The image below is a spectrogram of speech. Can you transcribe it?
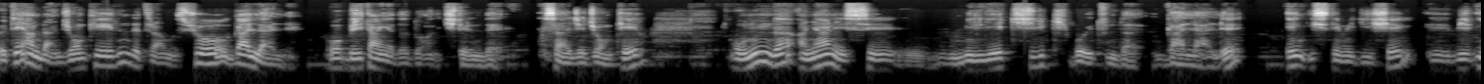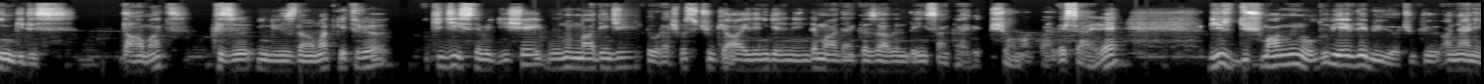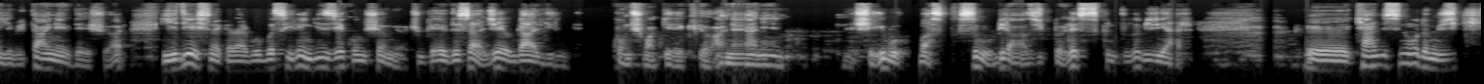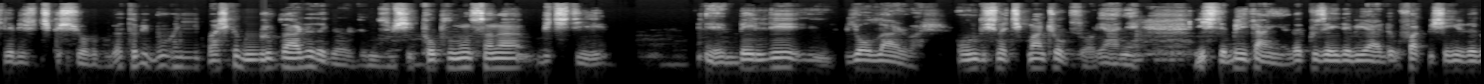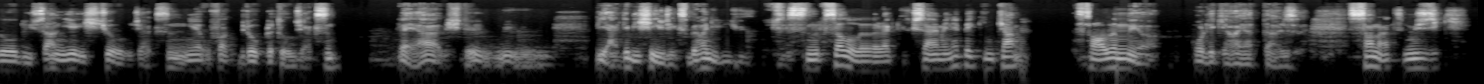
Öte yandan John Cale'in de travması şu o Gallerli. O Britanya'da doğan içlerinde sadece John Cale. Onun da anneannesi milliyetçilik boyutunda Gallerli. En istemediği şey e, bir İngiliz damat. Kızı İngiliz damat getiriyor. İkinci istemediği şey bunun madencilikle uğraşması. Çünkü ailenin geleneğinde maden kazalarında insan kaybetmiş olmak var vesaire bir düşmanlığın olduğu bir evde büyüyor. Çünkü anneanneyle birlikte aynı evde yaşıyorlar. 7 yaşına kadar babasıyla İngilizce konuşamıyor. Çünkü evde sadece gal dilini konuşmak gerekiyor. Anneannenin şeyi bu, baskısı bu. Birazcık böyle sıkıntılı bir yer. Ee, kendisine o da müzikle bir çıkış yolu buluyor. Tabii bu hani başka gruplarda da gördüğümüz bir şey. Toplumun sana biçtiği, e, belli yollar var. Onun dışına çıkman çok zor. Yani işte Britanya'da, kuzeyde bir yerde ufak bir şehirde doğduysan ya işçi olacaksın ya ufak bürokrat olacaksın veya işte e, bir yerde bir işe gireceksin. Hani sınıfsal olarak yükselmene pek imkan sağlamıyor oradaki hayat tarzı. Sanat, müzik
